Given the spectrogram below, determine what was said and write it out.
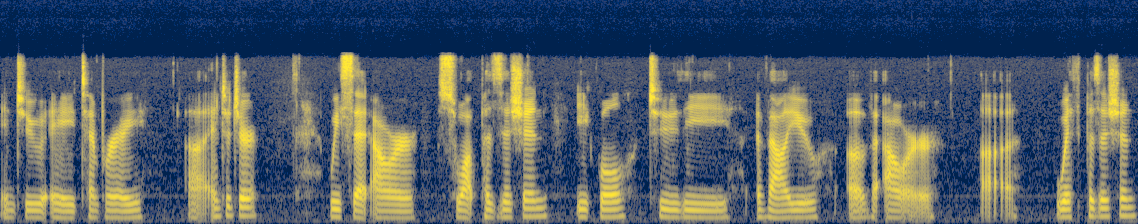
into a temporary uh, integer. We set our swap position equal to the value of our uh, width position.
